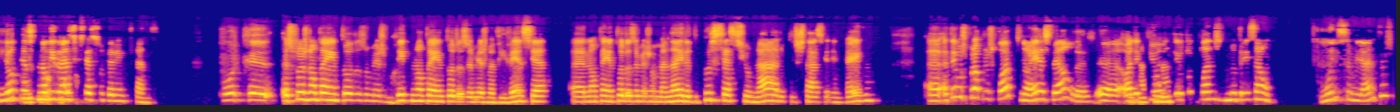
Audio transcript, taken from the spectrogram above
E eu penso que na liderança isto é super importante porque as pessoas não têm todas o mesmo ritmo, não têm todas a mesma vivência, uh, não têm todas a mesma maneira de percepcionar o que lhes está a ser entregue. Uh, até os próprios corpos, não é? As células. Uh, olha que eu, eu estou planos de nutrição muito semelhantes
